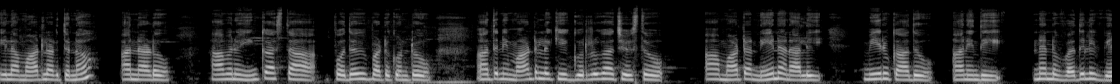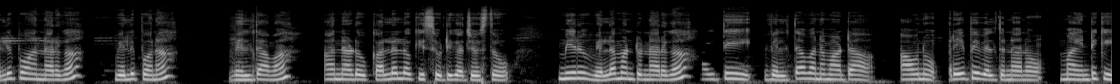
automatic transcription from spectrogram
ఇలా మాట్లాడుతున్నావు? అన్నాడు. ఆమెను ఇంకాస్త పొదవి పట్టుకుంటూ అతని మాటలకి గుర్రుగా చూస్తూ ఆ మాట నేననాలి మీరు కాదు అనింది. నన్ను వదిలి వెళ్ళిపో అన్నారుగా. వెళ్ళిపోనా? వెళ్తావా? అన్నాడు కళ్ళలోకి సూటిగా చూస్తూ. మీరు వెళ్ళమంటున్నారుగా? అయితే వెళ్తావన్నమాట అవును రేపే వెళ్తున్నాను. మా ఇంటికి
